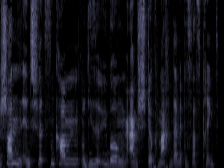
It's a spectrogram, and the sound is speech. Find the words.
schon ins Schwitzen kommen und diese Übungen am Stück machen, damit es was bringt.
